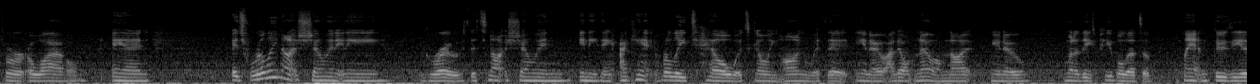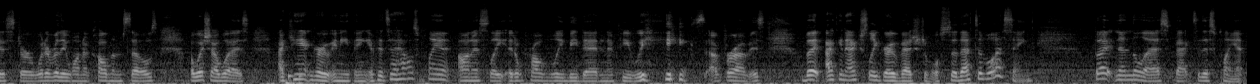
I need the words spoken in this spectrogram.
for a while and it's really not showing any growth. It's not showing anything. I can't really tell what's going on with it. You know, I don't know. I'm not, you know, one of these people that's a plant enthusiast or whatever they want to call themselves. I wish I was. I can't grow anything. If it's a house plant, honestly, it'll probably be dead in a few weeks, I promise. But I can actually grow vegetables, so that's a blessing. But nonetheless, back to this plant.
